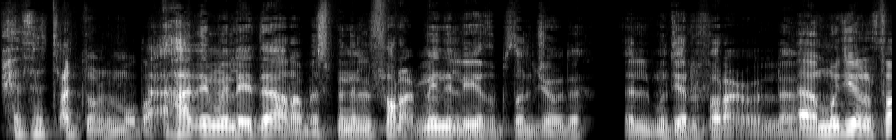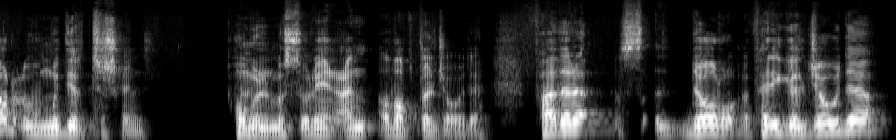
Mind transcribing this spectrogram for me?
بحيث تعدلون الموضوع. هذه من الإدارة بس من الفرع. مين اللي يضبط الجودة؟ المدير الفرع ولا؟ آه، مدير الفرع ومدير التشغيل. هم المسؤولين عن ضبط الجودة. فهذا لا دور فريق الجودة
